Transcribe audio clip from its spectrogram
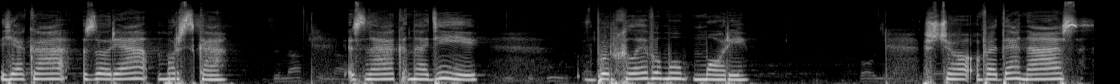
яка зоря морська, знак надії в бурхливому морі, що веде нас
